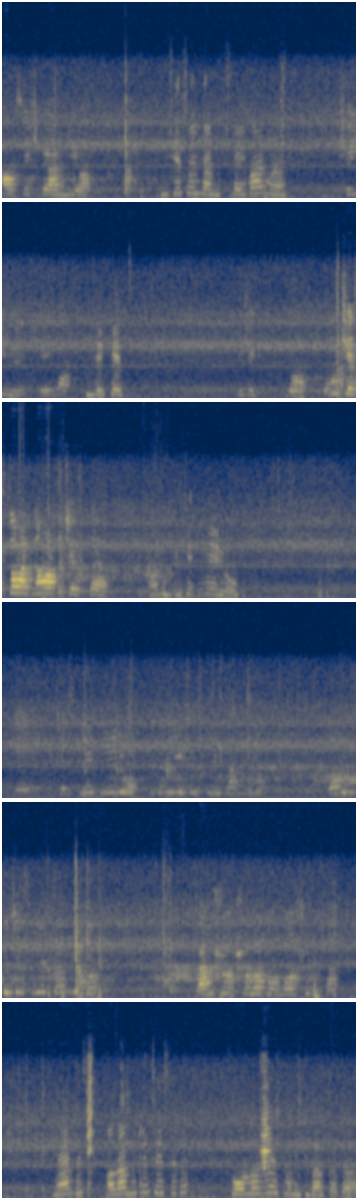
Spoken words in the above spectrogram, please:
Al seç beğen diyor. Bir şey söyleyeceğim. Şey var mı? Şey mi? Şey var. Ceket. Ne ceket? Yok. Oğlum chest'e bak ne varsa chest'e. Abi ceket niye yok? Chest plate niye yok? Bize niye chest plate vermiyorlar? Abi bize chest plate vermiyorlar. Ben şu şuralara doğru dolaşıyorum sen. Neredesin? Adam bütün chestleri torları resmen iki dakikada.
